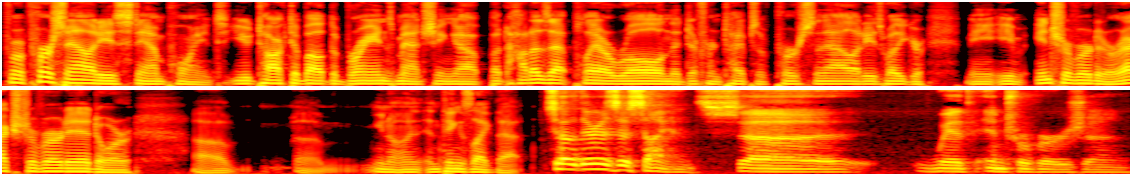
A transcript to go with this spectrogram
from a personality standpoint, you talked about the brains matching up, but how does that play a role in the different types of personalities, whether you're introverted or extroverted, or uh, um, you know, and, and, things like that? So there is a science uh, with introversion,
